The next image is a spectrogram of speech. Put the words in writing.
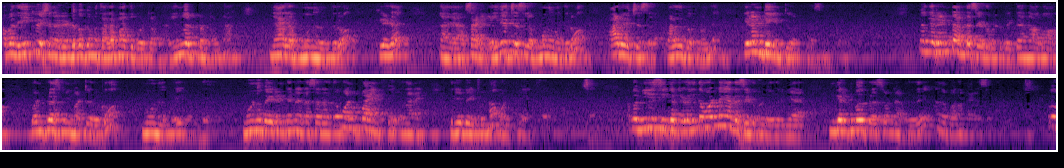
அப்ப அந்த ஈக்குவேஷனை ரெண்டு பக்கமும் தலை மாத்தி போட்டோம்னா இன்வெர்ட் பண்ணோம்னா மேலே மூணு வந்துரும். கீழே சாரி எல்ஹெச்எஸ்ல மூணு வந்துடும் ஆர்ஹெச்எஸ்ல வலது பக்கம் வந்து இரண்டு இன்ட்டு ஒன் பிளஸ் இந்த ரெண்டு அந்த சைடு கொண்டு போயிட்டு என்ன ஆகும். ஒன் பிளஸ் மீ மட்டும் இருக்கும். மூணு பை ரெண்டு. மூணு பை ரெண்டுன்னு என்ன சார் ஒன் பாயிண்ட் ஃபைவ் தானே. த்ரீ பை டூனா ஒன் பாயிண்ட் ஃபைவ் அப்போ மியூ சீக்கிரம் இந்த ஒன்னையும் அந்த சைடு கொண்டு வந்துருங்க இங்க இருக்கும்போது பிளஸ் ஒன் இருந்தது அந்த போனா மைனஸ் ஒன் அப்போ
